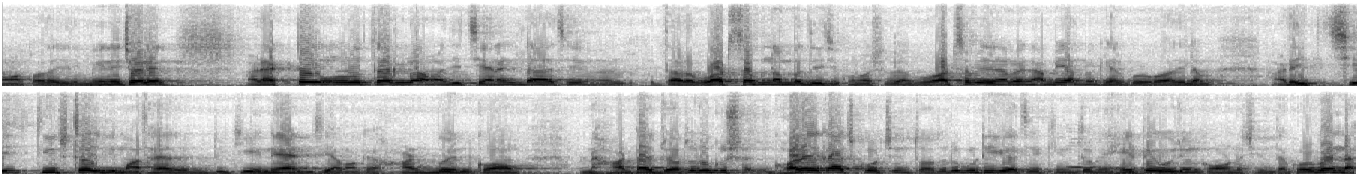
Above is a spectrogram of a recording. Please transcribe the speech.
আমার কথা যদি মেনে চলেন আর একটাই অনুরোধ থাকল, আমার যে চ্যানেলটা আছে, তার হোয়াটসঅ্যাপ নাম্বার দিয়েছি, কোনো অসুবিধা। হোয়াটসঅ্যাপে জানাবেন, আমি আপনাকে হেল্প করে কথা দিলাম। আর এই সেই টিপসটা যদি মাথায় ঢুকিয়ে নেন, যে আমাকে হাঁটবেন কম মানে হাঁটা যতটুকু ঘরে কাজ করছেন ততটুকু ঠিক আছে, কিন্তু আপনি হেঁটে ওজন কমানোর চিন্তা করবেন না।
